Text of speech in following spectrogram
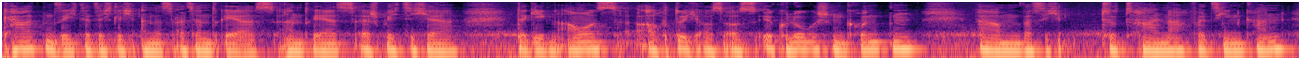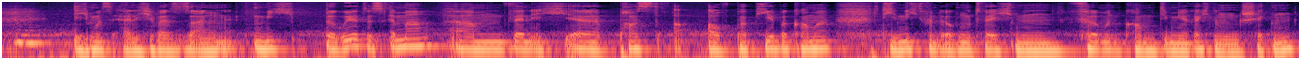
Karten sehe ich tatsächlich anders als Andreas. Andreas äh, spricht sich ja dagegen aus, auch durchaus aus ökologischen Gründen, ähm, was ich total nachvollziehen kann. Mhm. Ich muss ehrlicherweise sagen, mich berührt es immer, ähm, wenn ich äh, Post auf Papier bekomme, die nicht von irgendwelchen Firmen kommt, die mir Rechnungen schicken.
